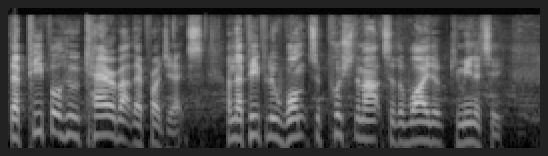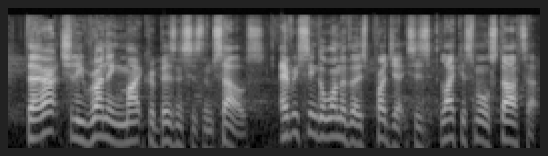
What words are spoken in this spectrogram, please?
They're people who care about their projects, and they're people who want to push them out to the wider community. They're actually running micro businesses themselves. Every single one of those projects is like a small startup.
